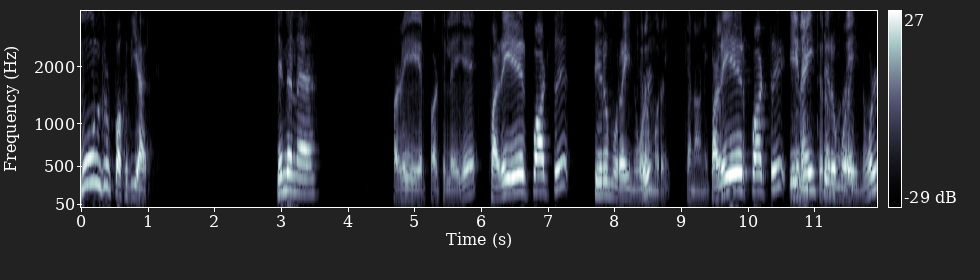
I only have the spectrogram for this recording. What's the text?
மூன்று பகுதியா இருக்கு. என்னென்ன? பழைய ஏற்பாட்டிலேயே பழைய ஏற்பாட்டு திருமுறை நூல் கனானிக்கல் பழைய ஏற்பாட்டு இணை திருமுறை நூல்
